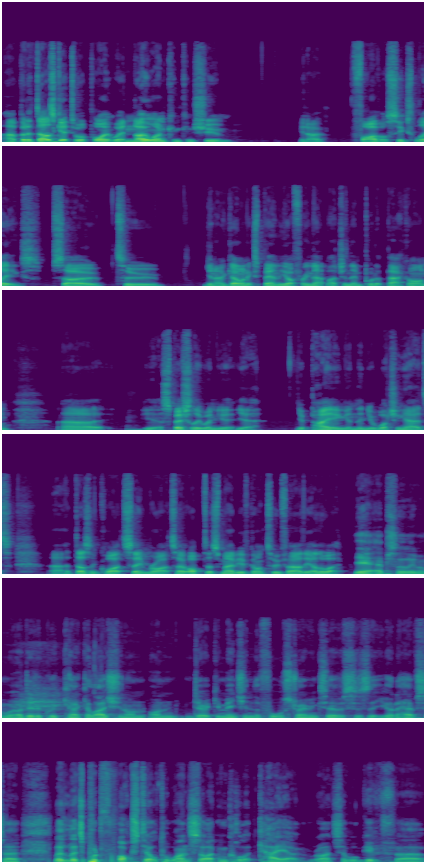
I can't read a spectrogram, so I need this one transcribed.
Uh, but it does get to a point where no one can consume you know five or six leagues. So to you know go and expand the offering that much and then put it back on, uh, yeah, especially when you yeah you're paying and then you're watching ads. Uh, it doesn't quite seem right. So Optus maybe have gone too far the other way. Yeah, absolutely. I did a quick calculation on, on Derek. You mentioned the four streaming services that you got to have. So let, us put Foxtel to one side and call it Kayo, right? So we'll give uh,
